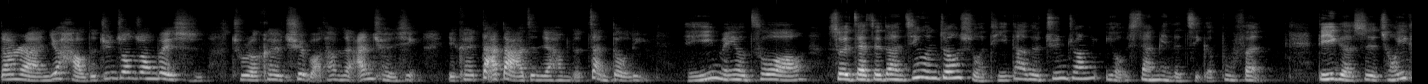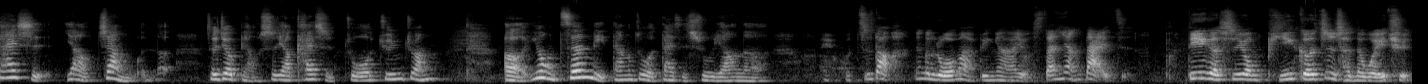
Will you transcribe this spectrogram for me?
当然，有好的军装装备时，除了可以确保他们的安全性，也可以大大增加他们的战斗力。诶，没有错哦。所以在这段经文中所提到的军装有下面的几个部分。第一个是从一开始要站稳了，这就表示要开始着军装。呃，用真理当做带子束腰呢？哎，我知道那个罗马兵啊，有三样带子。第一个是用皮革制成的围裙，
